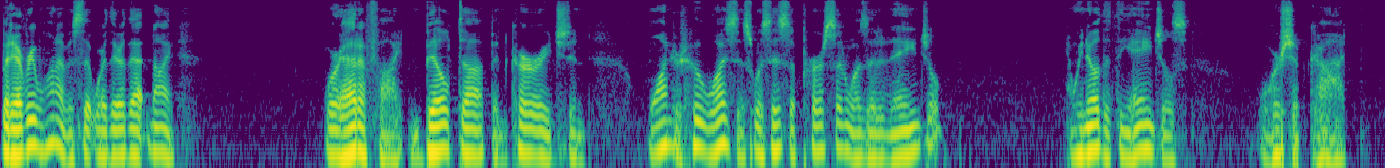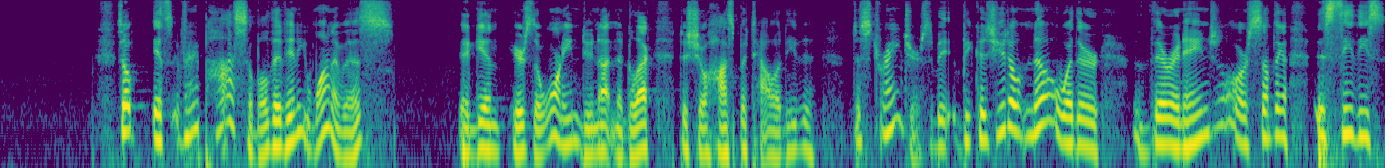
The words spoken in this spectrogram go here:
But every one of us that were there that night were edified and built up, encouraged, and wondered who was this? Was this a person? Was it an angel? And we know that the angels worship God. So it's very possible that any one of us, again, here's the warning do not neglect to show hospitality to, to strangers because you don't know whether they're an angel or something. See, these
